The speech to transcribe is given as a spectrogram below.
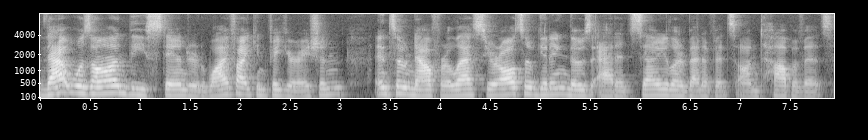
That was on the standard Wi Fi configuration, and so now for less, you're also getting those added cellular benefits on top of it.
